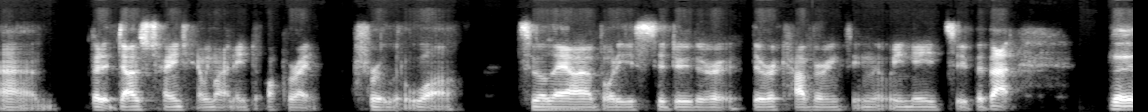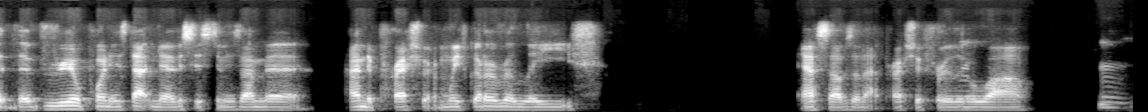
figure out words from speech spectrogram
Um, but it does change how we might need to operate for a little while to allow our bodies to do the, the recovering thing that we need to. But that the the real point is that nervous system is under under pressure and we've got to relieve ourselves of that pressure for a little mm. while Mm.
